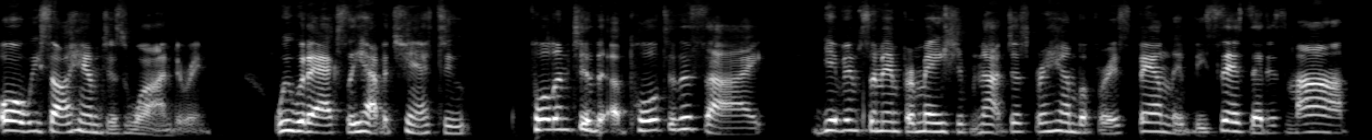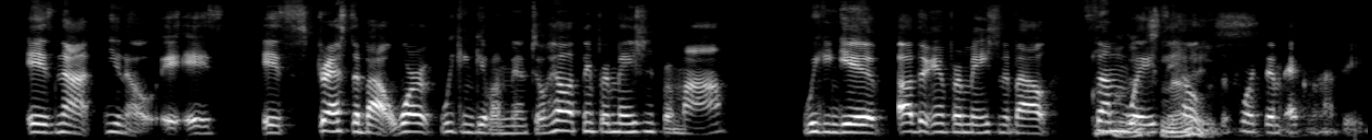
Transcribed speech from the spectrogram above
or we saw him just wandering. We would actually have a chance to pull him to the uh, pull to the side, give him some information, not just for him, but for his family. If he says that his mom is not, you know, is is stressed about work, we can give him mental health information for mom. We can give other information about some oh, ways to nice. help support them economically.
